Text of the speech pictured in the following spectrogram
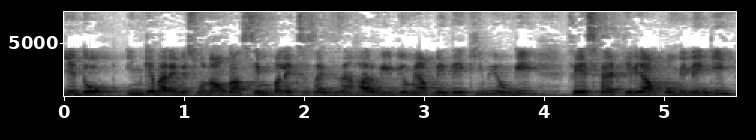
ये दो इनके बारे में सुना होगा। सिंपल एक्सरसाइजेस हैं हर वीडियो में आपने देखी भी होंगी फेस फैट के लिए आपको मिलेंगी।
